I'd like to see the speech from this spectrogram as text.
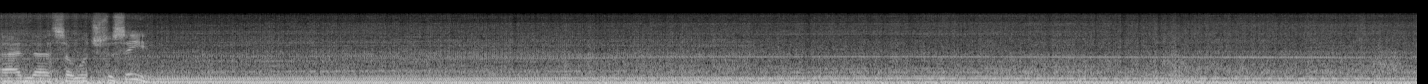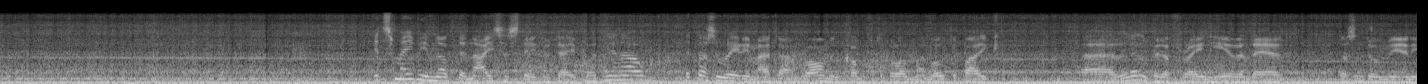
and uh, so much to see. It's maybe not the nicest day today, but you know, it doesn't really matter. I'm warm and comfortable on my motorbike. Uh, a little bit of rain here and there doesn't do me any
